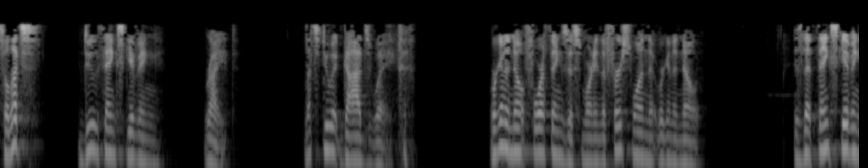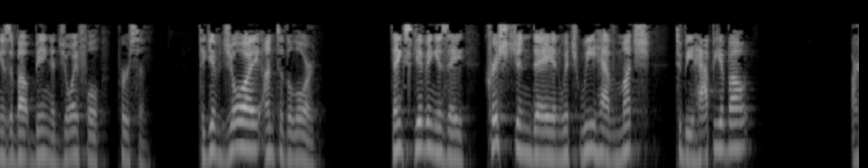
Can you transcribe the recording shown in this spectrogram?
So let's do Thanksgiving right. Let's do it God's way. we're going to note four things this morning. The first one that we're going to note is that Thanksgiving is about being a joyful person, to give joy unto the Lord. Thanksgiving is a Christian day in which we have much to be happy about, our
